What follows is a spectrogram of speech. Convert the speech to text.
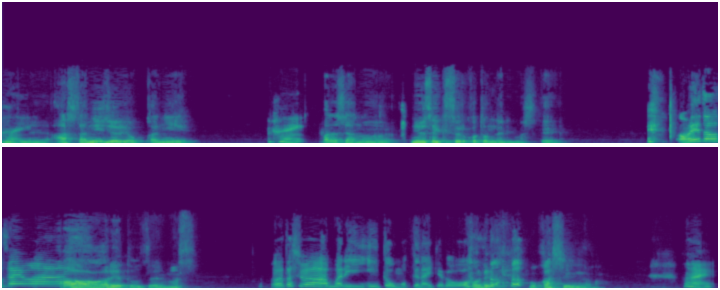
はい。えっとね、明日24日に、はい。私、あの、入籍することになりまして、おめでとうございます。ああ、ありがとうございます。私はあんまりいいと思ってないけど、あれ？おかしいな。はい。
